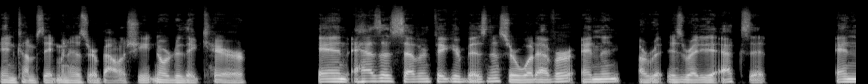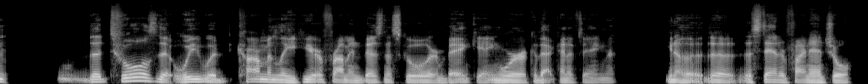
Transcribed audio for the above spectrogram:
income statement is or a balance sheet, nor do they care, and has a seven figure business or whatever, and then is ready to exit. And the tools that we would commonly hear from in business school or in banking work, that kind of thing, you know, the, the, the standard financial,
